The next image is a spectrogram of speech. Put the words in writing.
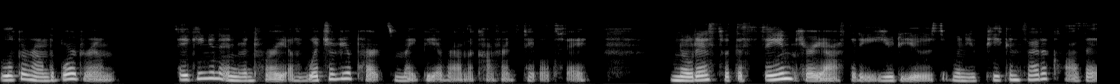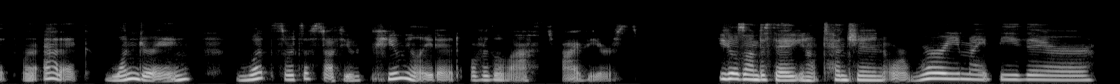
Look around the boardroom, taking an inventory of which of your parts might be around the conference table today. Notice with the same curiosity you'd use when you peek inside a closet or attic, wondering what sorts of stuff you've accumulated over the last five years. He goes on to say, you know, tension or worry might be there,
